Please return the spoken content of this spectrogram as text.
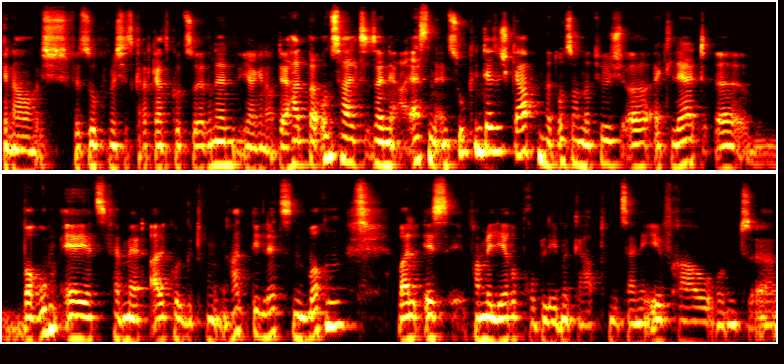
Genau, ich versuche mich jetzt gerade ganz kurz zu erinnern. Ja, genau. Der hat bei uns halt seinen ersten Entzug hinter sich gehabt und hat uns auch natürlich äh, erklärt, äh, warum er jetzt vermehrt Alkohol getrunken hat die letzten Wochen, weil es familiäre Probleme gab mit seiner Ehefrau und äh,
